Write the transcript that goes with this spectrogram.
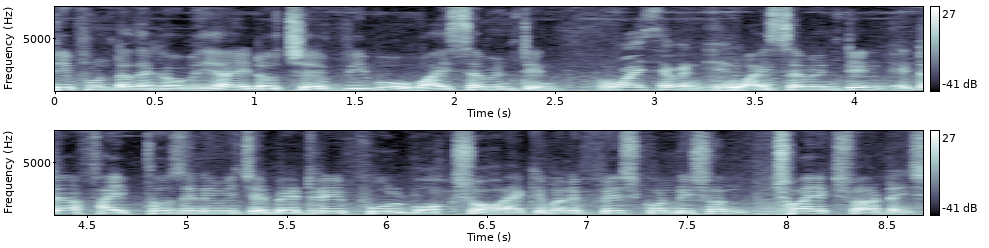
যে ফোনটা দেখাবো ভাইয়া এটা হচ্ছে Vivo Y seventeen Y seventeen Y seventeen এটা ফাইভ থাউজেন্ড এমএচ এর ব্যাটারি ফুল বক্স সহ একেবারে ফ্রেশ কন্ডিশন ছয় একশো আঠাইশ।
